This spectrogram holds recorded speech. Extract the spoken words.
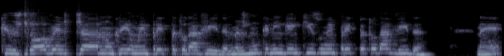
que os jovens já não queriam um emprego para toda a vida, mas nunca ninguém quis um emprego para toda a vida. Né?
